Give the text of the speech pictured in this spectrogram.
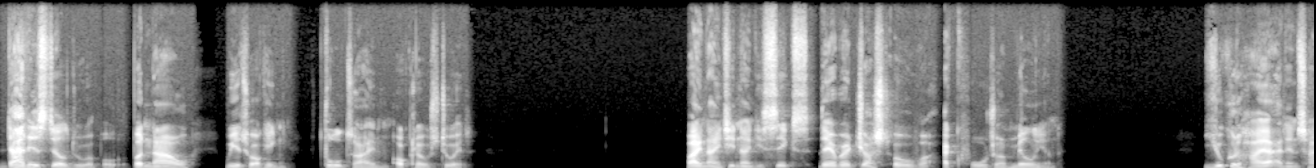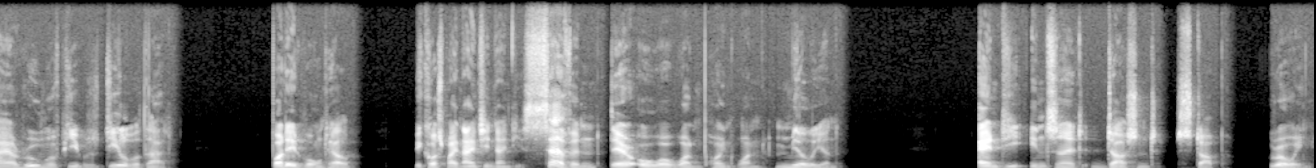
That is still doable, but now we are talking full time or close to it. By 1996, there were just over a quarter million. You could hire an entire room of people to deal with that, but it won't help because by 1997 there are over 1.1 million. And the internet doesn't stop growing.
